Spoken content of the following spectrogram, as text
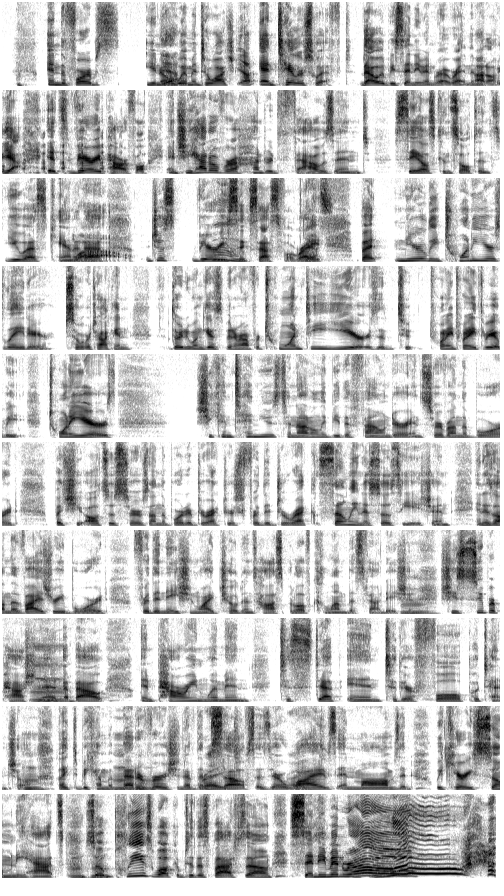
in the Forbes, you know, Yeah. women to watch Yeah. and Taylor Swift. That would be Cindy Monroe right in the middle. Oh. Yeah, it's very powerful. And she had over 100,000 sales consultants, US, Canada. Wow. Just very hmm. successful, right? Yes. But nearly 20 years later, so we're talking 31 Gifts has been around for 20 years. 2023 will be 20 years. She continues to not only be the founder and serve on the board, but she also serves on the board of directors for the Direct Selling Association and is on the advisory board for the Nationwide Children's Hospital of Columbus Foundation. Mm. She's super passionate mm. about empowering women to step into their full potential, mm. like to become a better mm-hmm. version of Right. themselves as their wives and moms. And we carry so many hats. So mm-hmm. please welcome to the Splash Zone, Cindy Monroe.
